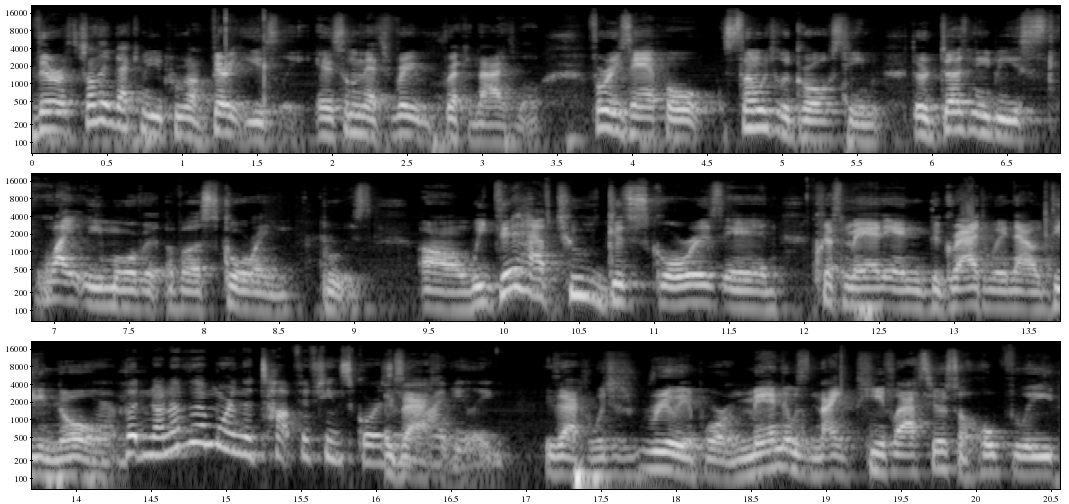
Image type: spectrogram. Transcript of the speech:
there's something that can be improved on very easily, and it's something that's very recognizable. For example, similar to the girls' team, there does need to be slightly more of a, of a scoring boost. Um, we did have two good scorers in Chris Mann and the graduate now Dean Noll. Yeah, but none of them were in the top 15 scores Exactly. in the Ivy League. Exactly, which is really important. Mann was 19th last year, so hopefully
